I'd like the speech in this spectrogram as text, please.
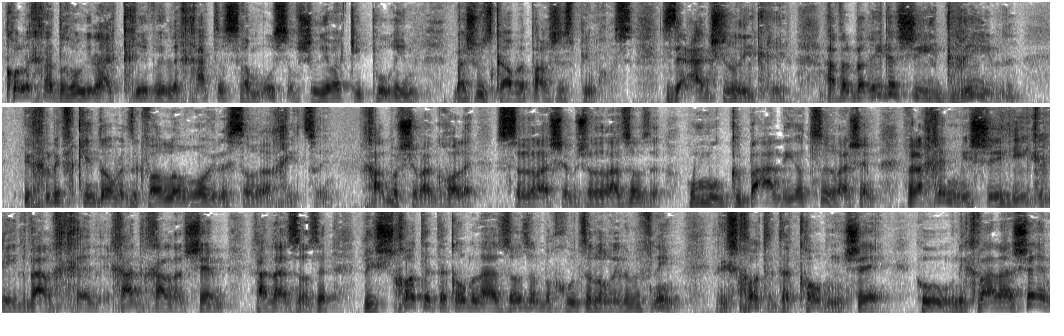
כל אחד ראוי להקריב לחטוס המוסוף של יום הכיפורים, מה שהוזכר בפרשס פנחוס. זה עד שלא הגריל. אבל ברגע שהגריל, החליף קידומת, זה כבר לא רואי לסורר החיצרי. חל בו שם הגרולה, סורר להשם, סורר לעזוזל. הוא מוגבל להיות סורר להשם. ולכן מי שהגריל ועל אחד חל להשם, אחד לעזוזל, לשחוט את הקורבן לעזוזל בחוץ זה לא רואי לבפנים. לשחוט את הקורבן שהוא נקבע להשם,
